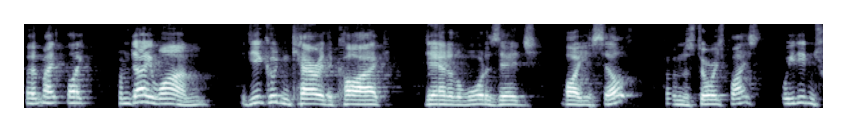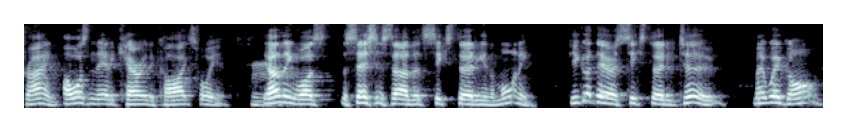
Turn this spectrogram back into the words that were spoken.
but mate, like from day one, if you couldn't carry the kayak down to the water's edge by yourself from the storage place, well, you didn't train. I wasn't there to carry the kayaks for you. Hmm. The other thing was the session started at six thirty in the morning. If you got there at six thirty-two, mate, we're gone.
